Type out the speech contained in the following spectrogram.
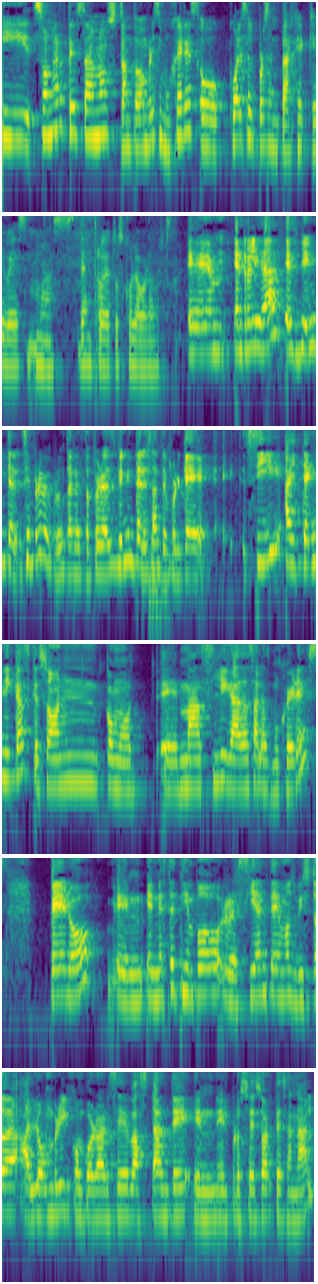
¿Y son artesanos tanto hombres y mujeres o cuál es el porcentaje que ves más dentro de tus colaboradores? Em, en realidad es bien siempre me preguntan esto, pero es bien interesante porque sí hay técnicas que son como eh, más ligadas a las mujeres, pero en, en, este tiempo reciente hemos visto al hombre incorporarse bastante en el proceso artesanal,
